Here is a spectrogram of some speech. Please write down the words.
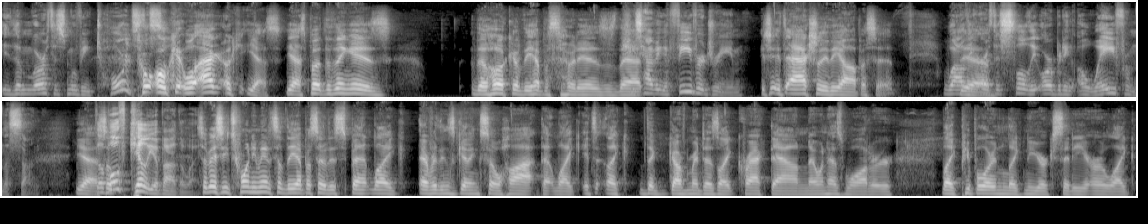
the Earth is moving towards. To- the sun. okay, well, okay, yes, yes, but the thing is, the hook of the episode is, is that She's having a fever dream it's, it's actually the opposite. while the Earth is slowly orbiting away from the sun. Yeah. They'll So, both kill you, by the way. so basically, 20 minutes of the episode is spent like everything's getting so hot that like it's like the government has like cracked down. No one has water. Like people are in like New York City or like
